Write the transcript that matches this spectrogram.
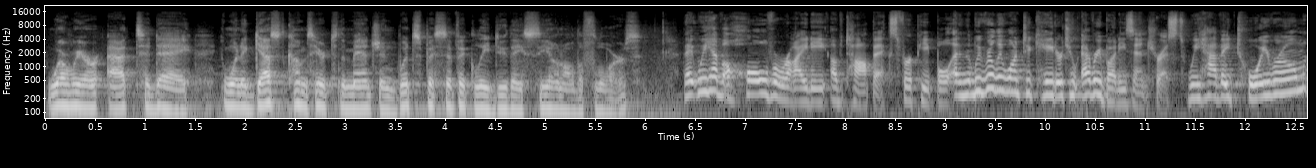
where we are at today. When a guest comes here to the mansion, what specifically do they see on all the floors? That we have a whole variety of topics for people, and we really want to cater to everybody's interests. We have a toy room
